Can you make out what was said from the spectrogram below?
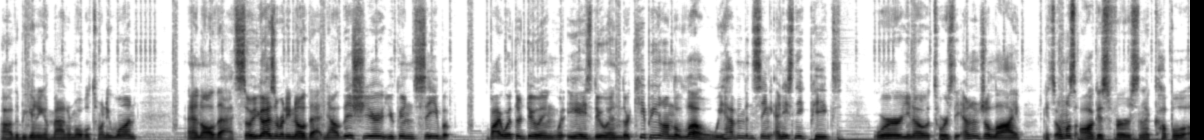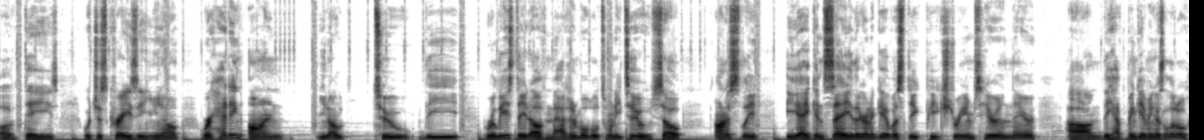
uh, the beginning of Madden Mobile 21 and all that. So you guys already know that. Now this year, you can see, but by what they're doing, what EA's doing, they're keeping on the low. We haven't been seeing any sneak peeks. We're you know towards the end of July. It's almost August 1st in a couple of days which is crazy. You know, we're heading on, you know, to the release date of Madden Mobile 22. So honestly, EA can say they're gonna give us sneak peek streams here and there. Um, they have been giving us a little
